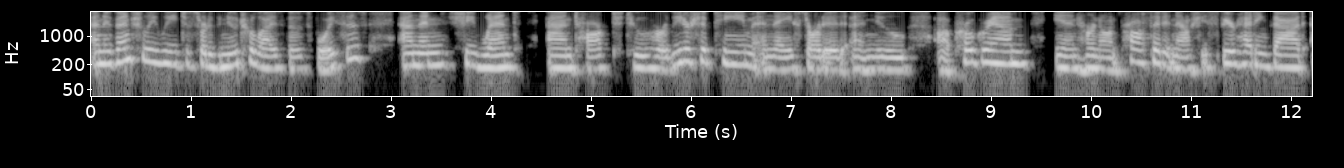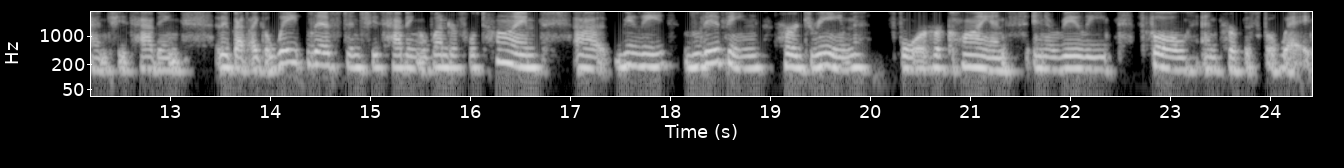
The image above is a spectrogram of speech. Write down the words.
And eventually we just sort of neutralized those voices. And then she went and talked to her leadership team, and they started a new uh, program in her nonprofit. And now she's spearheading that, and she's having, they've got like a wait list, and she's having a wonderful time uh, really living her dream for her clients in a really full and purposeful way.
